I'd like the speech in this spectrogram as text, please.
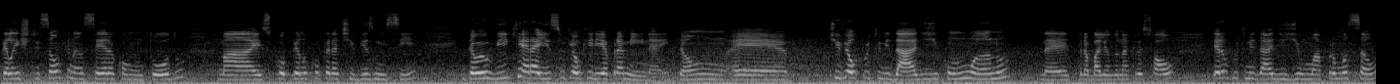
pela instituição financeira como um todo, mas co pelo cooperativismo em si. Então eu vi que era isso que eu queria para mim, né? Então é, tive a oportunidade de com um ano né, trabalhando na Cressol, ter a oportunidade de uma promoção,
